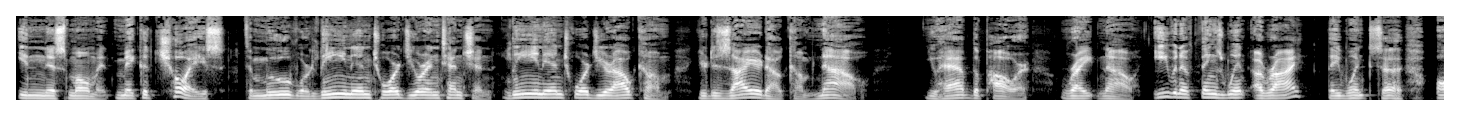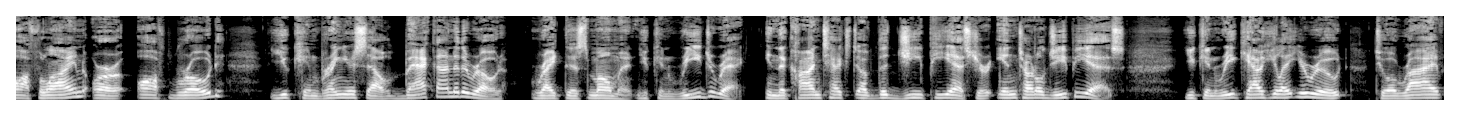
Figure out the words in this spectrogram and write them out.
in this moment. Make a choice to move or lean in towards your intention, lean in towards your outcome, your desired outcome now. You have the power right now. Even if things went awry, they went uh, offline or off road, you can bring yourself back onto the road right this moment. You can redirect in the context of the GPS, your internal GPS. You can recalculate your route to arrive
